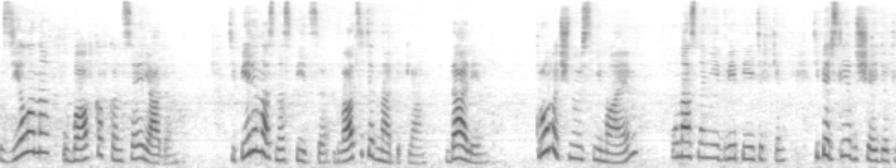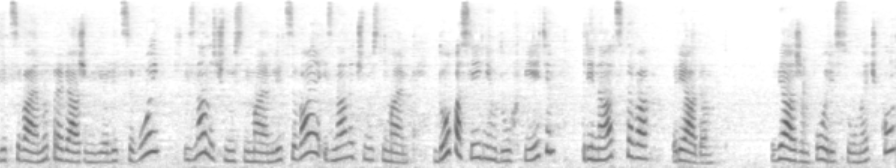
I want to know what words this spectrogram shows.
сделана убавка в конце ряда. Теперь у нас на спице 21 петля. Далее кромочную снимаем. У нас на ней 2 петельки. Теперь следующая идет лицевая. Мы провяжем ее лицевой. Изнаночную снимаем лицевая, изнаночную снимаем. До последних двух петель 13 ряда. Вяжем по рисунку.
